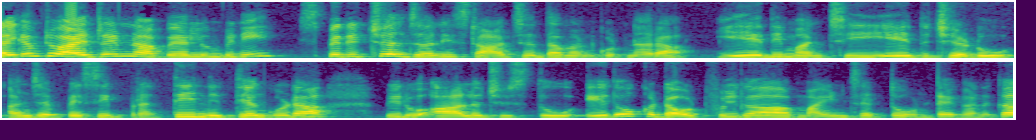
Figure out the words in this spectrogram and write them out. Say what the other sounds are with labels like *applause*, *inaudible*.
Welcome to I dream. నా పేరు Lumbini. Spiritual journey start చేద్దాం అనుకుంటున్నారా? ఏది మంచి ఏది చెడు అని చెప్పేసి ప్రతి నిత్యం కూడా మీరు ఆలోచిస్తూ ఏదో ఒక డౌట్ఫుల్గా మైండ్ సెట్తో ఉంటే కనుక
